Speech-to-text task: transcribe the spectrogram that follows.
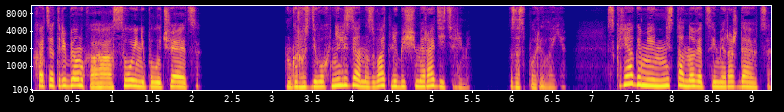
Хотят ребенка, а свой не получается. Груздевых нельзя назвать любящими родителями, заспорила я. Скрягами не становятся, ими рождаются.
